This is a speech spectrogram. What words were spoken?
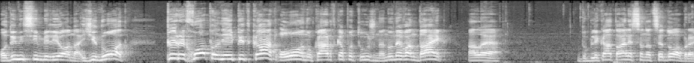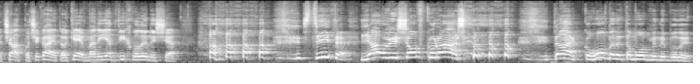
1,7 мільйона. Єнот! Перехоплення і підкат. О, ну картка потужна. Ну не Ван Дайк, але. Дублікат Алісона це добре. Чат, почекайте, окей, в мене є дві хвилини ще. Стійте! Я увійшов в кураж! Так, кого в мене там обміни були?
